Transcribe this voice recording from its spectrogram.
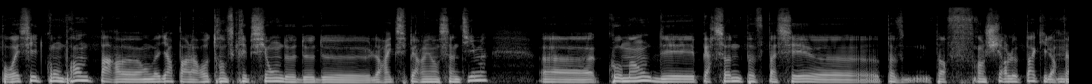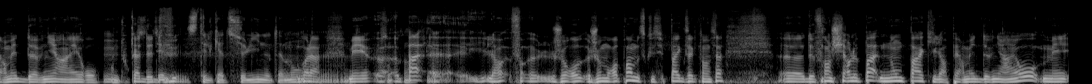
pour essayer de comprendre par, euh, on va dire, par la retranscription de, de- de leur expérience intime, euh, comment des personnes peuvent passer, euh, peuvent, peuvent franchir le pas qui leur Mm. permet de devenir un héros. En tout cas, d'être C'était vu. c'était le cas de Sully notamment. Voilà, euh, mais pas, leur- je, re- je me reprends parce que c'est pas exactement ça. De franchir le pas, non pas qui leur permet de devenir un héros, mais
